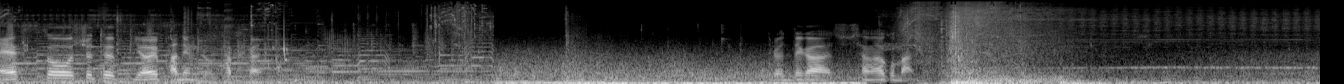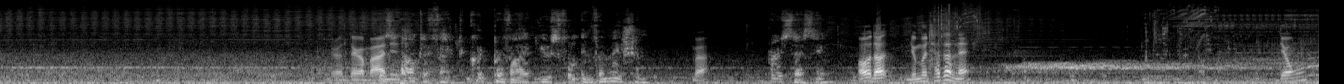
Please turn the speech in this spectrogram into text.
엑소슈트 열 반응로 탑칸 이런 데가 수상하구만 이런 데가 많이 This artifact could provide useful information. 뭐야 Processing. 어나 유물 찾았네 뿅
